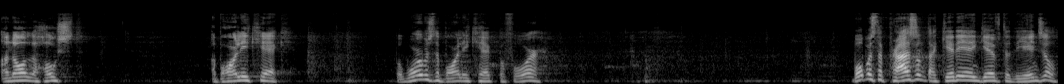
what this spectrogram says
and all the host. A barley cake. But where was the barley cake before? What was the present that Gideon gave to the angel?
